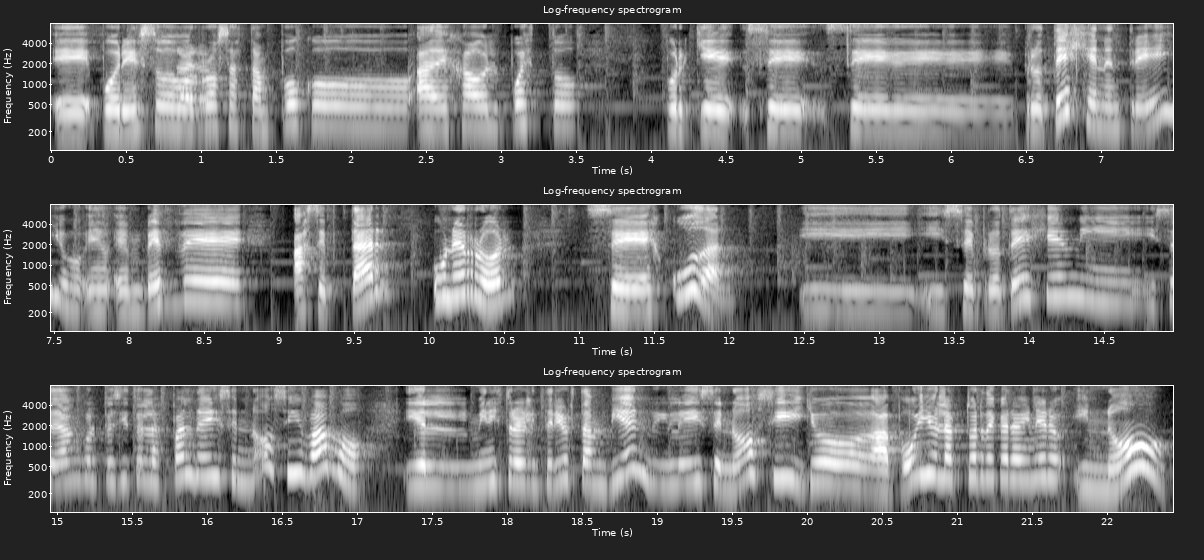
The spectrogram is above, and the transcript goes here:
eh, por eso Claro. Rosas tampoco ha dejado el puesto, porque se, se protegen entre ellos, en, en vez de aceptar un error, se escudan. Y, y se protegen y, y se dan golpecitos en la espalda y dicen, no, sí, vamos. Y el ministro del Interior también, y le dice, no, sí, yo apoyo el actuar de carabinero. Y no,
